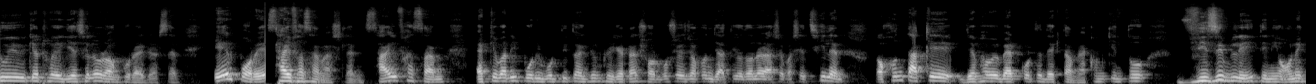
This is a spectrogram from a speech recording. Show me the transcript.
দুই উইকেট হয়ে গিয়েছিল রংপুর রাইডার্সের এরপরে সাইফ হাসান আসলেন। সাইফ হাসান একেবারেই পরিবর্তিত একজন ক্রিকেটার সর্বশেষ যখন জাতীয় দলের আশেপাশে ছিলেন তখন তাকে যেভাবে ব্যাট করতে দেখতাম, এখন কিন্তু ভিজিবলি তিনি অনেক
